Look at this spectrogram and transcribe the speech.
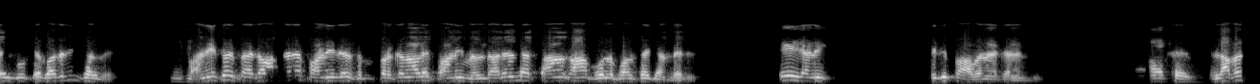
ਇਹ ਬੂਟੇ ਵੱਧ ਨਹੀਂ ਸਕਦੇ। ਪਾਣੀ ਤੋਂ ਪੈਦਾ ਹੁੰਦੇ ਨੇ ਪਾਣੀ ਦੇ ਸੰਪਰਕ ਨਾਲ ਇਹ ਪਾਣੀ ਮਿਲਦਾ ਰਹਿੰਦਾ ਤਾਂ ਕਹਾਂ ਫੁੱਲ ਫਲ ਤੇ ਜਾਂਦੇ ਨੇ। ਇਹ ਜਾਨੀ ਇਹਦੀ ਭਾਵਨਾ ਕਰਨ ਦੀ। ਲਫ਼ਜ਼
